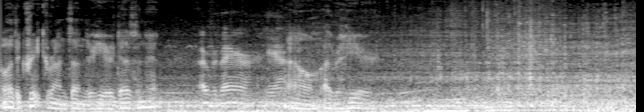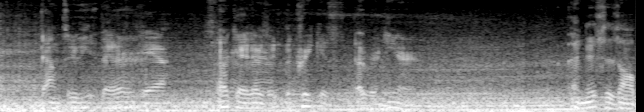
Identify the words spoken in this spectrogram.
Well, the creek runs under here, doesn't it? Over there, yeah. Oh, over here. Down through he- there. Yeah. Okay, there's a, the creek is over in here. And this is all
